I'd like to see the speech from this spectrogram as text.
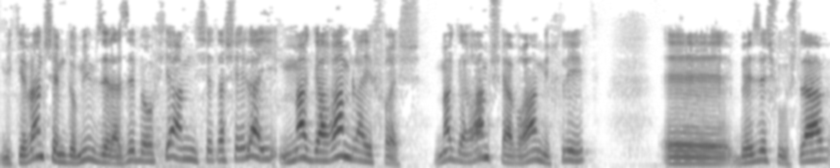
מכיוון שהם דומים זה לזה באופיים, נשאלת השאלה היא, מה גרם להפרש? מה גרם שאברהם החליט אה, באיזשהו שלב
